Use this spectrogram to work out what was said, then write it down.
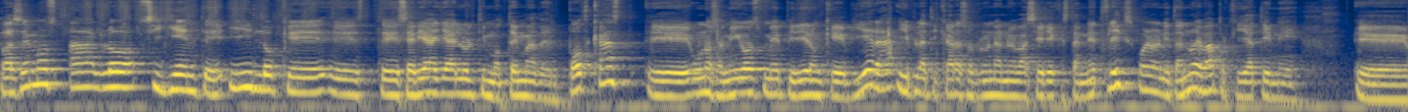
Pasemos a lo siguiente y lo que este, sería ya el último tema del podcast. Eh, unos amigos me pidieron que viera y platicara sobre una nueva serie que está en Netflix. Bueno, ni tan nueva porque ya tiene eh,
